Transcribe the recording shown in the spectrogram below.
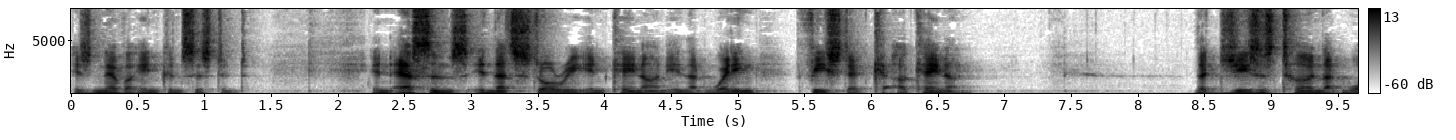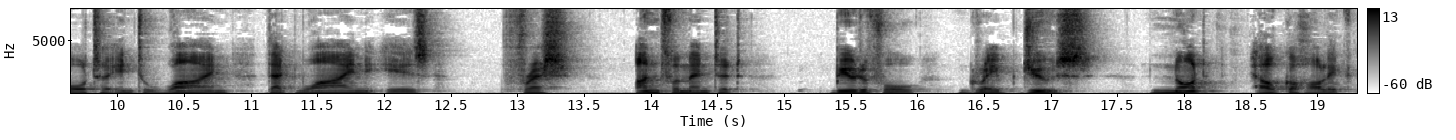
is never inconsistent. In essence, in that story in Canaan, in that wedding feast at uh, Canaan, that Jesus turned that water into wine, that wine is fresh, unfermented, beautiful grape juice, not alcoholic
